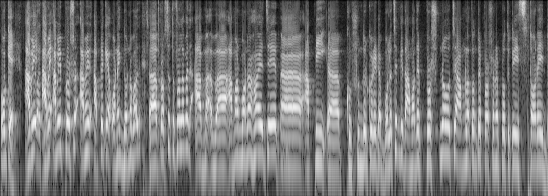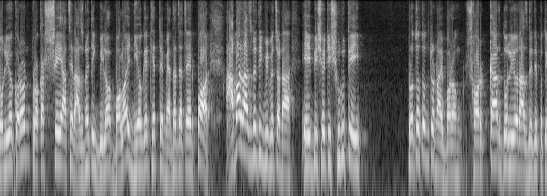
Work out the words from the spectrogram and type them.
ওকে আমি আমি আমি প্রশ্ন আমি আপনাকে অনেক ধন্যবাদ। প্রফেসর তুফাল আহমেদ আমার মনে হয় যে আপনি খুব সুন্দর করে এটা বলেছেন কিন্তু আমাদের প্রশ্ন হচ্ছে আমলাতন্ত্রের প্রশ্নের প্রতিটি স্তরেই দলীয়করণ প্রকাশ্যেই আছে রাজনৈতিক বিল- বলয় নিয়োগের ক্ষেত্রে মেধা যাচাইয়ের পর। আবার রাজনৈতিক বিবেচনা এই বিষয়টি শুরুতেই প্রজাতন্ত্র নয় বরং সরকার দলীয় রাজনীতির প্রতি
